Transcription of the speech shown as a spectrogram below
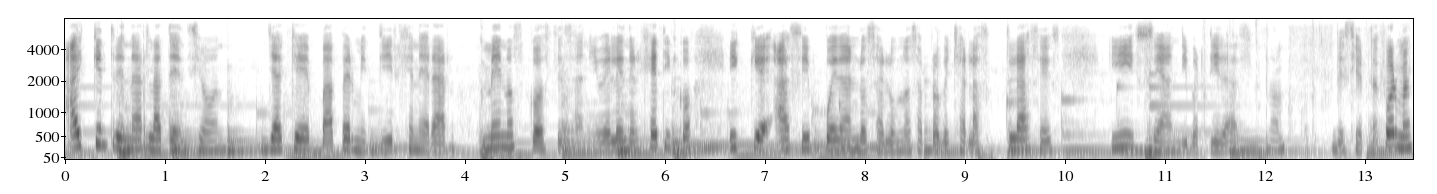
Hay que entrenar la atención ya que va a permitir generar menos costes a nivel energético y que así puedan los alumnos aprovechar las clases y sean divertidas, De cierta forma.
